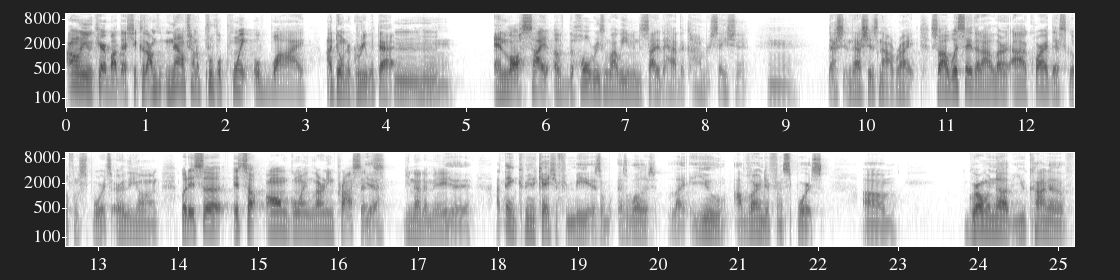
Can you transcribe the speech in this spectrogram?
I don't even care about that shit because I'm now I'm trying to prove a point of why I don't agree with that, mm-hmm. Mm-hmm. and lost sight of the whole reason why we even decided to have the conversation. Mm-hmm. That's and that shit's not right. So I would say that I learned I acquired that skill from sports early on, but it's a it's an ongoing learning process. Yeah. You know what I mean? Yeah, yeah. I think communication for me, as as well as like you, I've learned it from sports. Um, growing up, you kind of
